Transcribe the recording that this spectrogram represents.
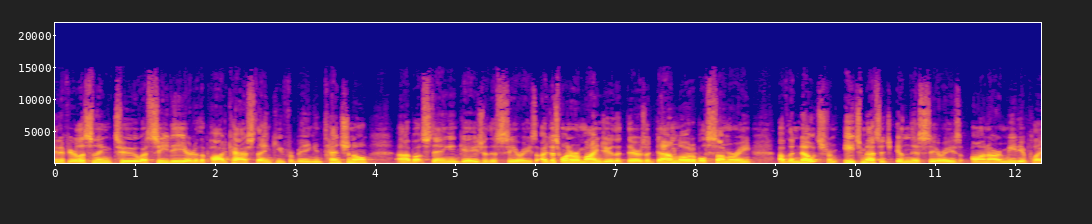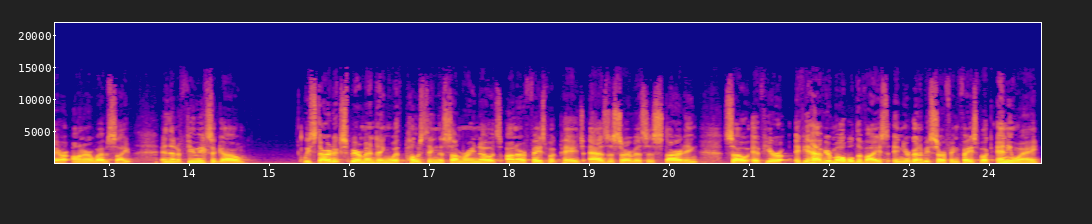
And if you're listening to a CD or to the podcast, thank you for being intentional uh, about staying engaged with this series. I just want to remind you that there's a downloadable summary of the notes from each message in this series on our media player on our website. And then a few weeks ago, we started experimenting with posting the summary notes on our Facebook page as the service is starting. So if you're if you have your mobile device and you're going to be surfing Facebook anyway,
